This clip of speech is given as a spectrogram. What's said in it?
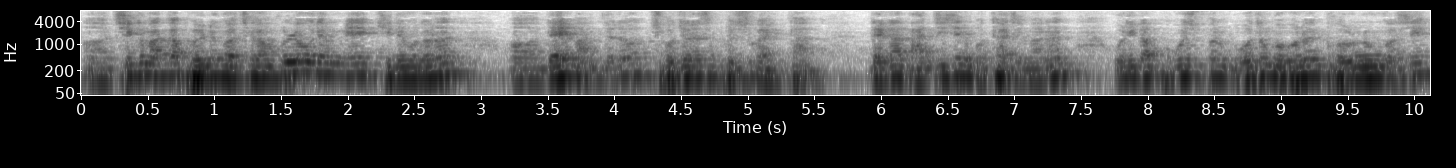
어, 지금 아까 보이는 것처럼 홀로그램의 기능으로는 어, 내 마음대로 조절해서 볼 수가 있다. 내가 만지지는 못하지만은 우리가 보고 싶은 모든 부분을 보는 것이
